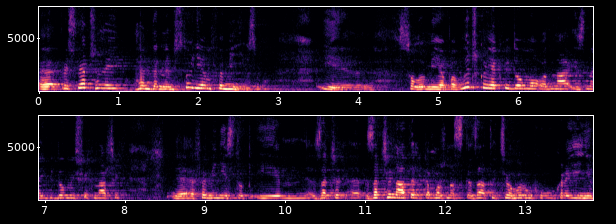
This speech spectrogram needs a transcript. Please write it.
е, присвячений гендерним студіям фемінізму. І е, Соломія Павличко, як відомо, одна із найвідоміших наших феміністок і е, зачинателька, можна сказати, цього руху в Україні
